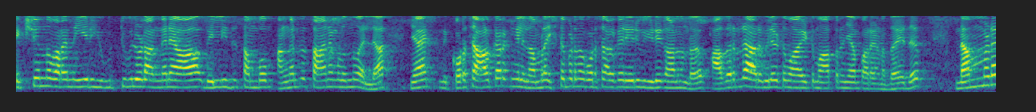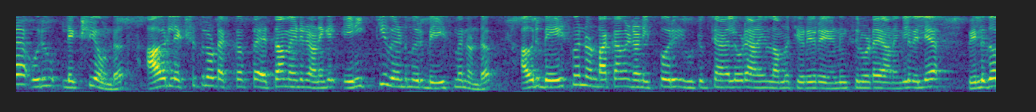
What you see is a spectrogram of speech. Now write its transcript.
ലക്ഷ്യം എന്ന് പറയുന്ന ഈ ഒരു യൂട്യൂബിലൂടെ അങ്ങനെ ആ വലിയ ഇത് സംഭവം അങ്ങനത്തെ സാധനങ്ങളൊന്നുമല്ല. ഞാൻ കുറച്ച് ആൾക്കാർക്കെങ്കിലും നമ്മളെ ഇഷ്ടപ്പെടുന്ന കുറച്ച് ആൾക്കാർ ഈ ഒരു വീഡിയോ കാണുന്നുണ്ട് അവരുടെ അറിവിലോട്ടുമായിട്ട് മാത്രം ഞാൻ പറയണം. അതായത് നമ്മുടെ ഒരു ലക്ഷ്യമുണ്ട്. ആ ഒരു ലക്ഷ്യത്തിലോട്ട് എത്താൻ വേണ്ടിയിട്ടാണെങ്കിൽ എനിക്ക് വേണ്ടുന്ന ഒരു ബേസ്മെന്റ് ഉണ്ട്. ആ ഒരു ബേസ്മെന്റ് ഉണ്ടാക്കാൻ വേണ്ടിയാണ് ഇപ്പോൾ ഒരു യൂട്യൂബ് ചാനലിലൂടെ ആണെങ്കിൽ നമ്മൾ ചെറിയൊരു ഏണിങ്സിലൂടെ ആണെങ്കിൽ വലിയ വലുതോ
